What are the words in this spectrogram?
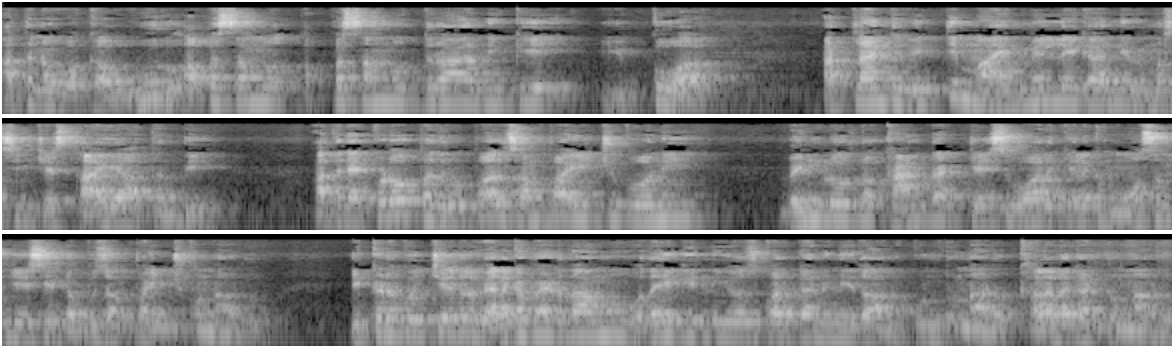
అతను ఒక ఊరు అపసము అపసముద్రానికి ఎక్కువ. అట్లాంటి వ్యక్తి మా ఎమ్మెల్యే గారిని విమర్శించే స్థాయి అతనిది. అతను ఎక్కడో పది రూపాయలు సంపాదించుకొని బెంగళూరులో కాంట్రాక్ట్ చేసి వాళ్ళకి వీళ్ళకి మోసం చేసి డబ్బు సంపాదించుకున్నాడు. ఇక్కడికి వచ్చేదో వెలగ పెడదాము ఉదయగిరి నియోజకవర్గాన్ని ఏదో అనుకుంటున్నాడు కలలగంటున్నాడు.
